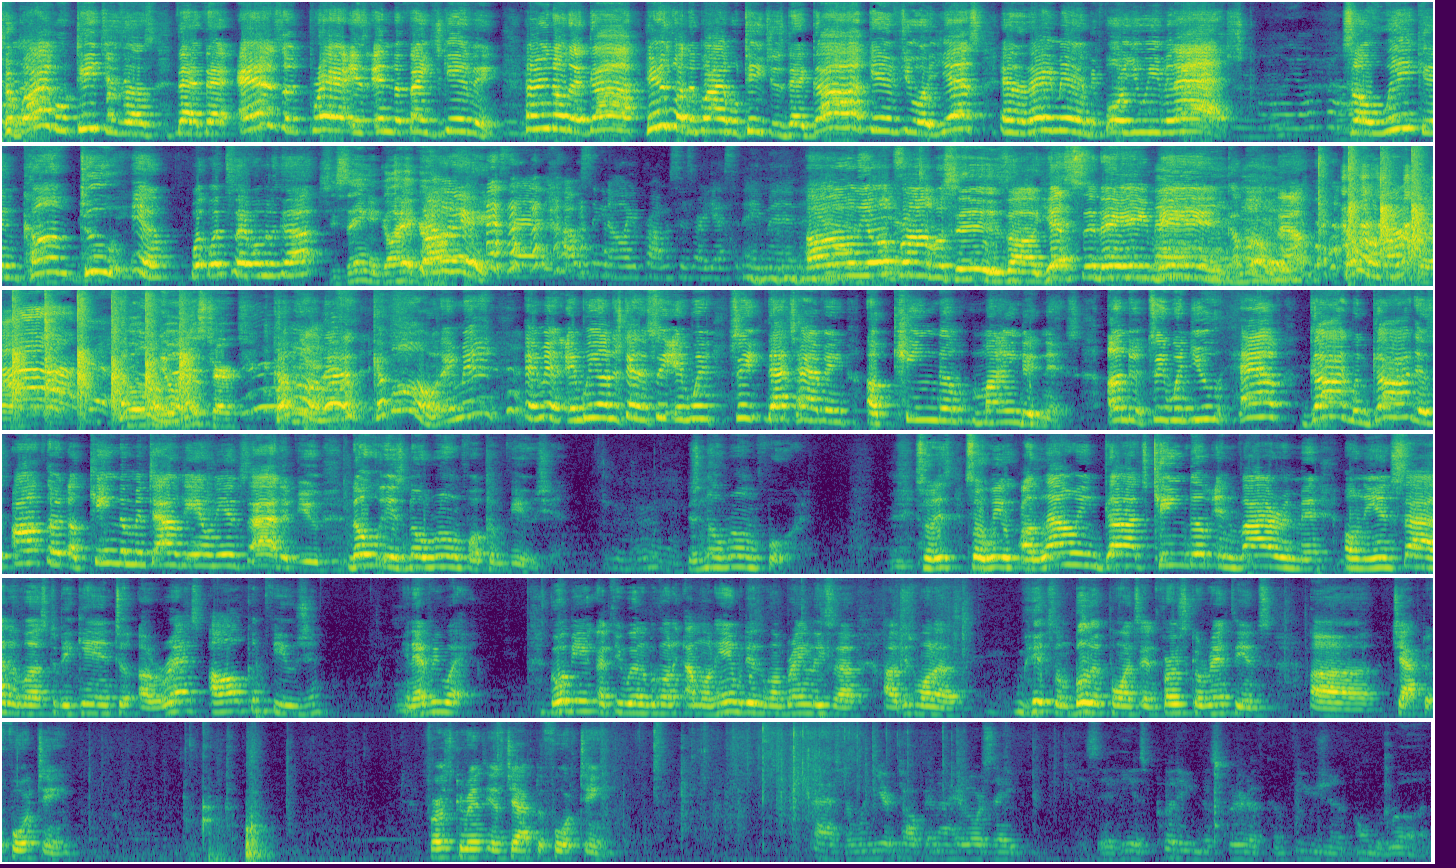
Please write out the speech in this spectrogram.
The Bible teaches us that that answered prayer is in the thanksgiving. How you know that God, here's what the Bible teaches, that God gives you a yes and an amen before you even ask. So we can come to Him. What, what say, woman of God? She's singing. Go ahead, Go girl. ahead. I said, I was singing all your promises are yes and amen. All your promises are yes and amen. Come on now. Come on now. That's what we do in this church. Come on, now. Come on. Amen. Amen. And we understand it. See, and when see, that's having a kingdom mindedness. Under see, when you have God, when God has authored a kingdom mentality on the inside of you, no is no room for confusion. There's no room for it. So this, so we're allowing God's kingdom environment on the inside of us to begin to arrest all confusion in every way. Go me, if you will. We're going. I'm going to end with this. We're going to bring Lisa up. I just want to hit some bullet points in First Corinthians uh, chapter 14. First Corinthians chapter 14. Pastor, when you're talking, I hear Lord say, He said, He is putting the spirit of confusion on the run.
